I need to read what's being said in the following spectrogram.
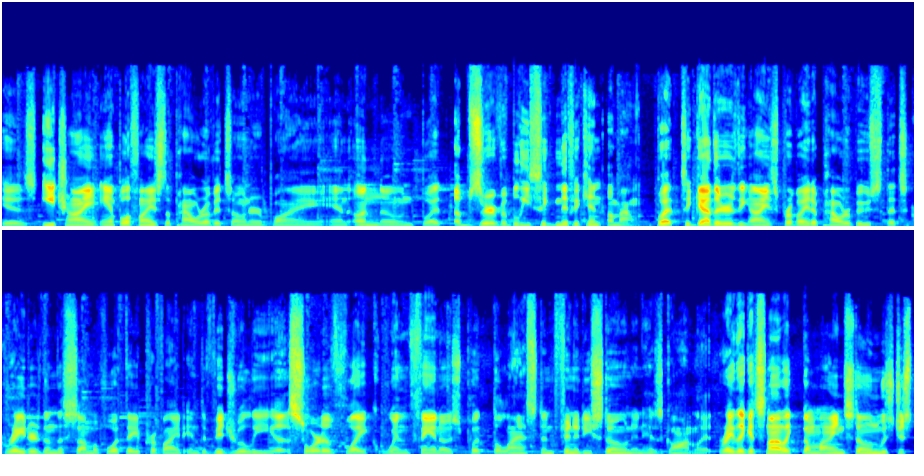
is each eye amplifies the power of its owner by an unknown but observably significant amount. But together, the eyes provide a power boost that's greater than the sum of what they provide individually, uh, sort of like when Thanos put the last Infinity Stone in his gauntlet, right? Like, it's not like the Mind Stone was just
